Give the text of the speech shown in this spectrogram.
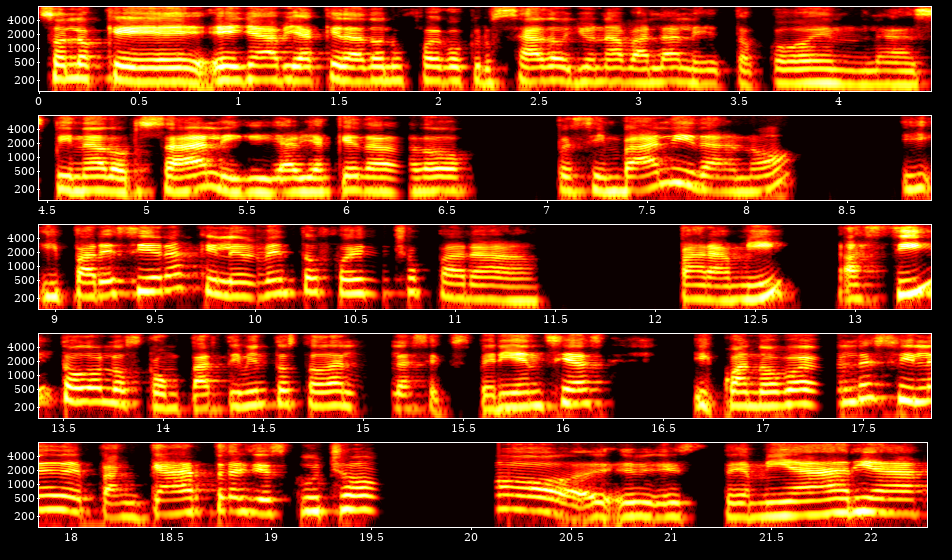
solo que ella había quedado en un fuego cruzado y una bala le tocó en la espina dorsal y había quedado pues inválida, ¿no? Y, y pareciera que el evento fue hecho para, para mí, así, todos los compartimientos, todas las experiencias. Y cuando veo el desfile de pancartas y escucho eh, este, mi área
